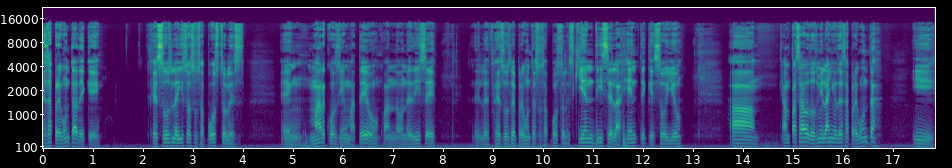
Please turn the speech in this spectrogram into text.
esa pregunta de que Jesús le hizo a sus apóstoles en Marcos y en Mateo, cuando donde dice Jesús le pregunta a sus apóstoles, ¿quién dice la gente que soy yo? Ah, han pasado dos mil años de esa pregunta y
